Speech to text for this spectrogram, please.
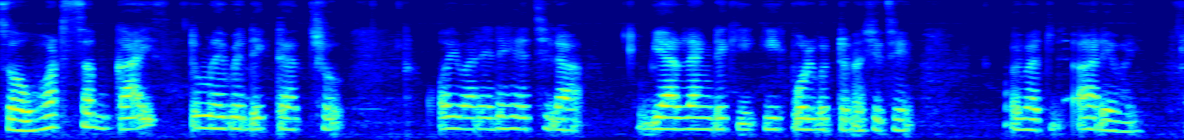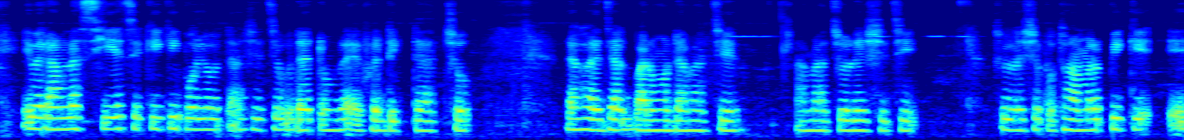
সো হোয়াটসঅ্যাপ গাইস তোমরা এবার দেখতে পাচ্ছ, ওইবারে দেখেছিলাম বিয়ার র্যাঙ্কে কি কি পরিবর্তন এসেছে। ওইবার আরে ভাই, এবার আমরা সিএসে কি কি পরিবর্তন এসেছে ওটা তোমরা এবার দেখতে পাচ্ছ। দেখা যাক বারমোটা ম্যাচে আমরা চলে এসেছি। চলে এসে প্রথম আমরা পিকে এ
